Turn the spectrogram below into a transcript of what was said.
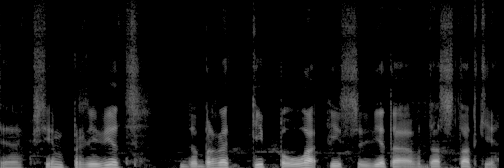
Так, всем привет, добра, тепла и света в достатке.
